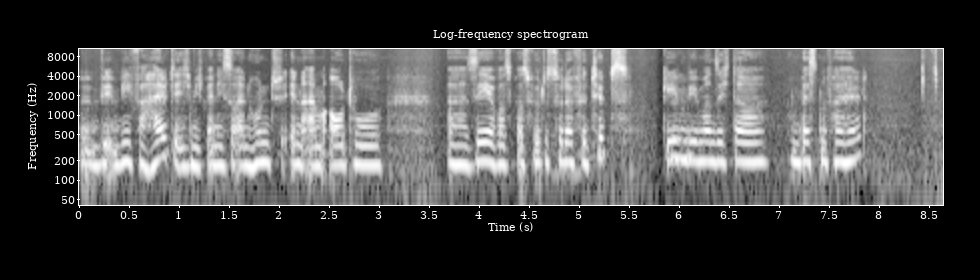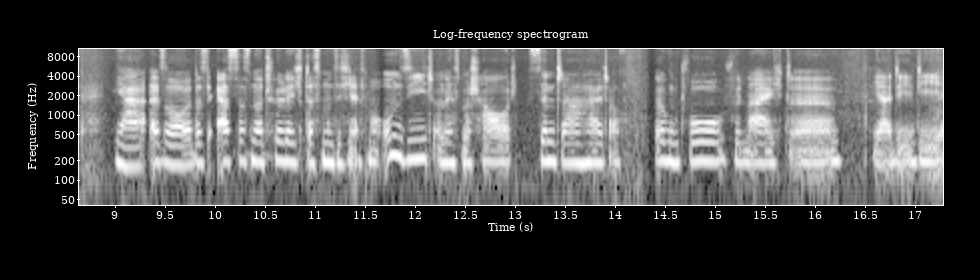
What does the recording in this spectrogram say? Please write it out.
wie, wie verhalte ich mich, wenn ich so einen Hund in einem Auto äh, sehe. Was, was würdest du da für Tipps geben, wie man sich da am besten verhält? Ja, also das erste ist natürlich, dass man sich erstmal umsieht und erstmal schaut, sind da halt auch irgendwo vielleicht äh, ja, die, die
